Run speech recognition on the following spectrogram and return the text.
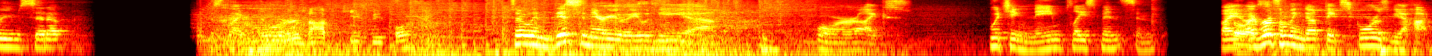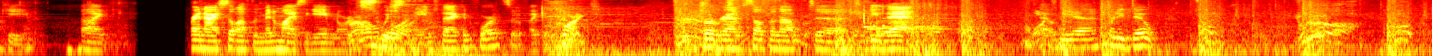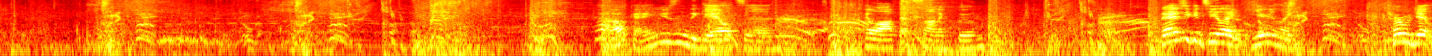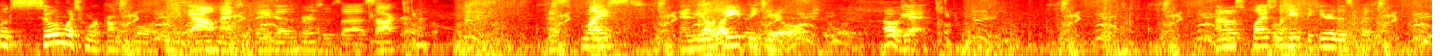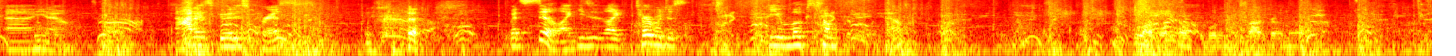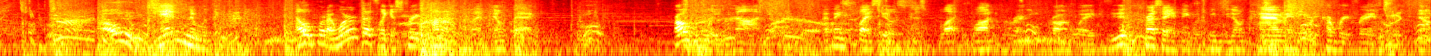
stream setup. Just like more. would the hotkeys be for? So in this scenario, it would be uh, for like switching name placements and. I, Oh, I I wrote something to update scores via hotkey. Like right now, I still have to minimize the game in order to switch the names back and forth. So if I can program something up to, to do that, that would be uh, pretty dope. Okay. Using the Guile to kill off that Sonic Boom. But as you can see, like, here, like, Turbo Jet looks so much more comfortable in the Guile matchup than he does versus uh, Sakura. As spliced, and he'll hate the option. Oh, yeah. I know Splice will hate to hear this, but, uh, you know, not as good as Chris. But still, like, he's, like, Turbo just, he looks comfortable, you know? A lot more comfortable than the now. Oh, getting him with the teleport. I wonder if that's like a straight run on that jump back. Probably not. I think Splice is just blo blocking the right, wrong way. Because he didn't press anything, which means you don't have any recovery frames. No.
